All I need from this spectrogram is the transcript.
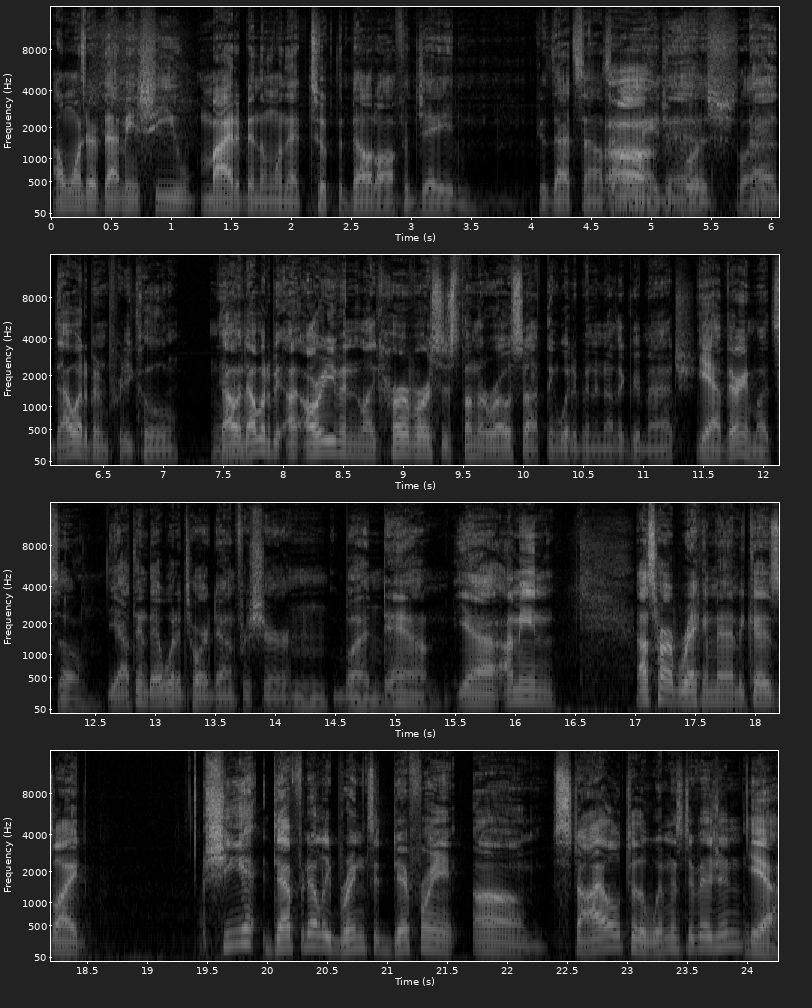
I wonder if that means she might have been the one that took the belt off of Jade, because that sounds like Oh a major man, push. Like, that, that would have been pretty cool. That would that would been, or even like her versus Thunder Rosa. I think would have been another good match. yeah, very much so. Yeah, I think they would have tore it down for sure. Mm-hmm. But damn, yeah, I mean, that's heartbreaking, man, because like she definitely brings a different um style to the women's division. Yeah,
